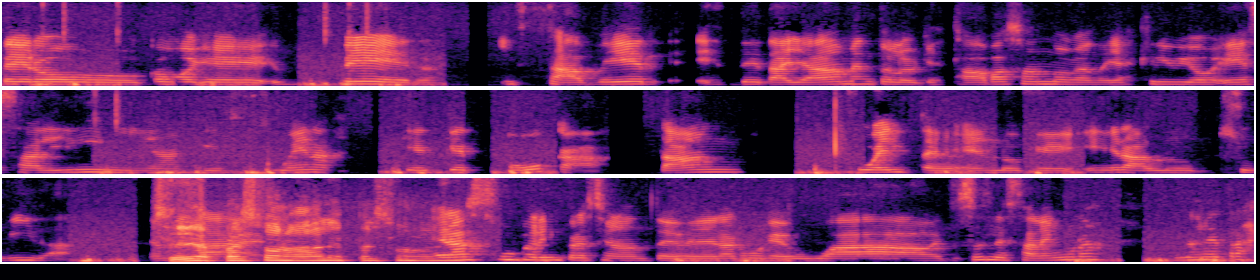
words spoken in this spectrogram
Pero como que ver y saber detalladamente lo que estaba pasando cuando ella escribió esa línea que suena, que, que toca tan fuerte en lo que era lo- su vida. En Sí, es verdad, personal, es personal. era súper impresionante, era como que wow, entonces le salen unas, unas letras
